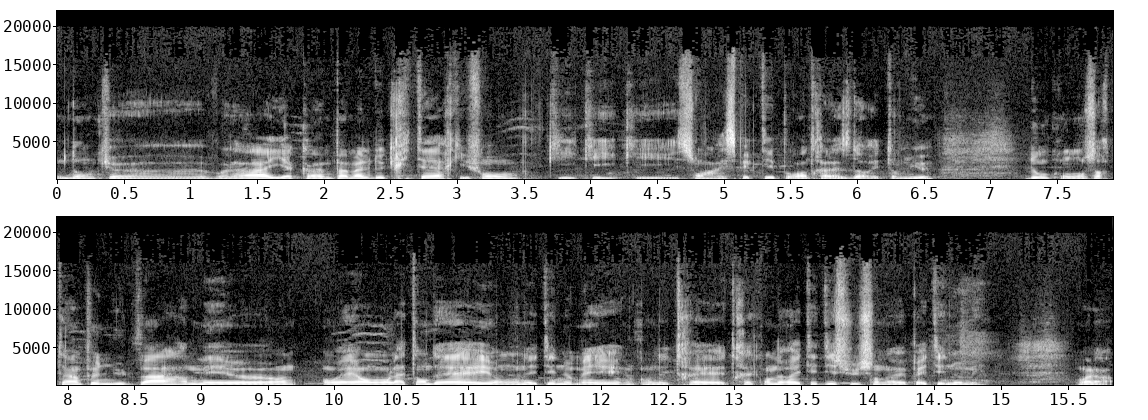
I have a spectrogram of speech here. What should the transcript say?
Donc euh, voilà, il y a quand même pas mal de critères qui font, qui, qui, qui sont à respecter pour entrer à l'Asdor, et tant mieux. Donc on sortait un peu de nulle part, mais euh, ouais, on l'attendait et on a été nommé. Donc on est très, très, on aurait été déçu si on n'avait pas été nommé. Voilà.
